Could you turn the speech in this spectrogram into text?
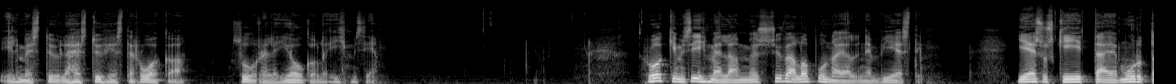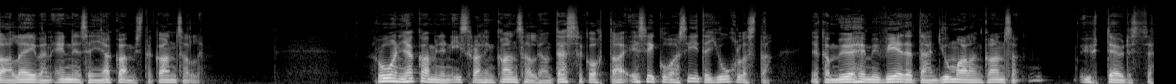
ilmestyy lähes tyhjästä ruokaa suurelle joukolle ihmisiä. Ruokkimisihmeellä on myös syvä lopunajallinen viesti. Jeesus kiittää ja murtaa leivän ennen sen jakamista kansalle. Ruoan jakaminen Israelin kansalle on tässä kohtaa esikuva siitä juhlasta, joka myöhemmin vietetään Jumalan kansan yhteydessä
